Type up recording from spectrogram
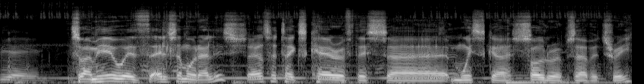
Bien. So I'm here with Elsa Morales. She also takes care of this uh, Muisca Solar Observatory.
